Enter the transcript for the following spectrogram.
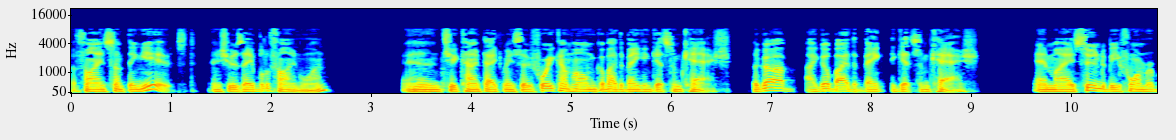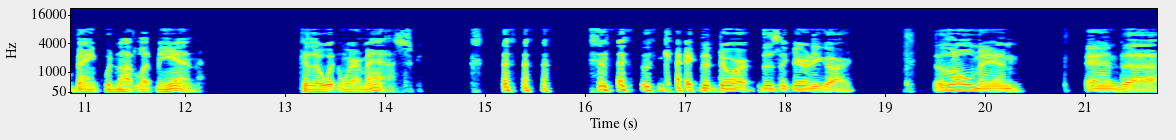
uh, find something used and she was able to find one. And she contacted me and said, before you come home, go by the bank and get some cash. So go up, I go by the bank to get some cash and my soon to be former bank would not let me in because I wouldn't wear a mask. the guy at the door, the security guard, was an old man and, uh,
